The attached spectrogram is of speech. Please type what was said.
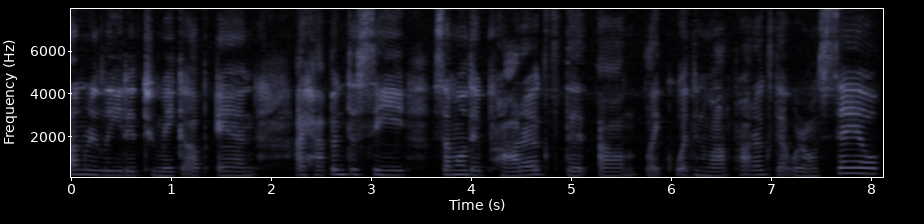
unrelated to makeup and I happened to see some of the products that um, like Wet n Wild products that were on sale.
